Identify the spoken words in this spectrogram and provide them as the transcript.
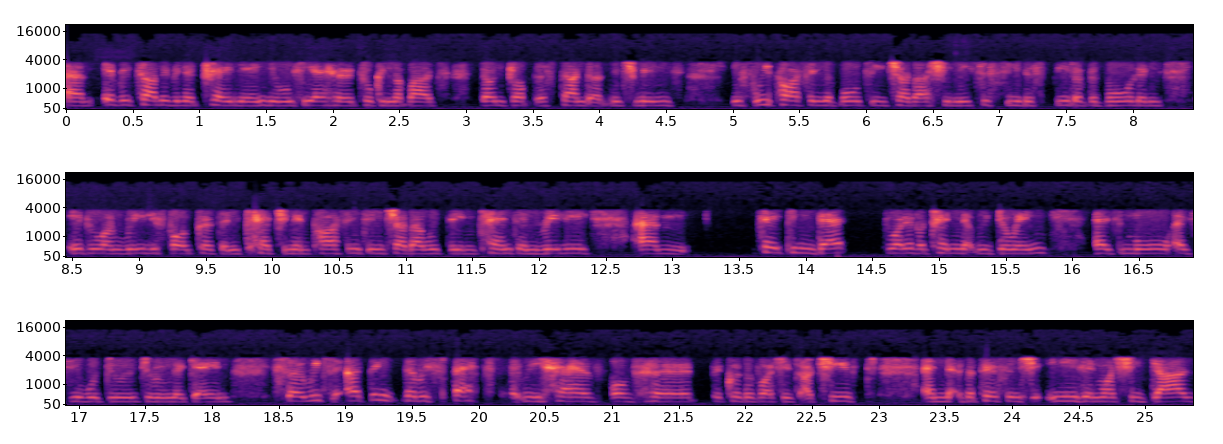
Um, every time, even at training, you will hear her talking about don't drop the standard, which means if we're passing the ball to each other, she needs to see the speed of the ball and everyone really focused and catching and passing to each other with the intent and really um, taking that whatever training that we're doing as more as you would do during the game. So we, I think the respect that we have of her because of what she's achieved and the person she is and what she does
